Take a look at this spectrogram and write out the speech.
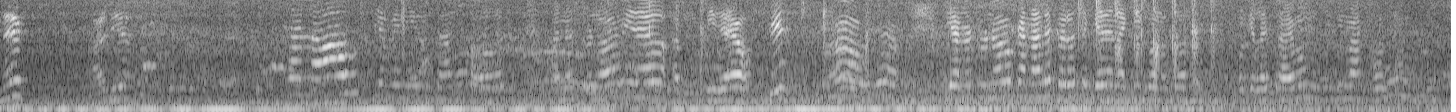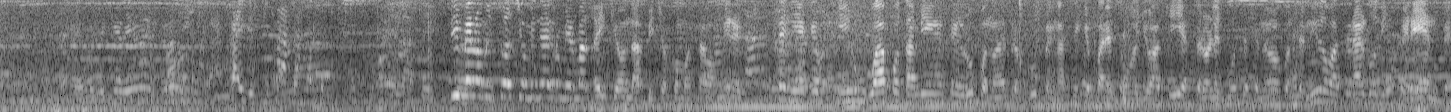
Next. Alguien. Hello, bienvenidos a todos a nuestro nuevo video, video, ¿sí? Video. Y a nuestro nuevo canal, espero se queden aquí con nosotros, porque les traemos muchísimas cosas. Dímelo, mi socio, mi negro, mi hermano. Ey, ¿qué onda, pichos? ¿Cómo estamos? Miren, tenía que ir un guapo también en este grupo, no se preocupen. Así que para eso voy yo aquí. Espero les guste este nuevo contenido, va a ser algo diferente.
